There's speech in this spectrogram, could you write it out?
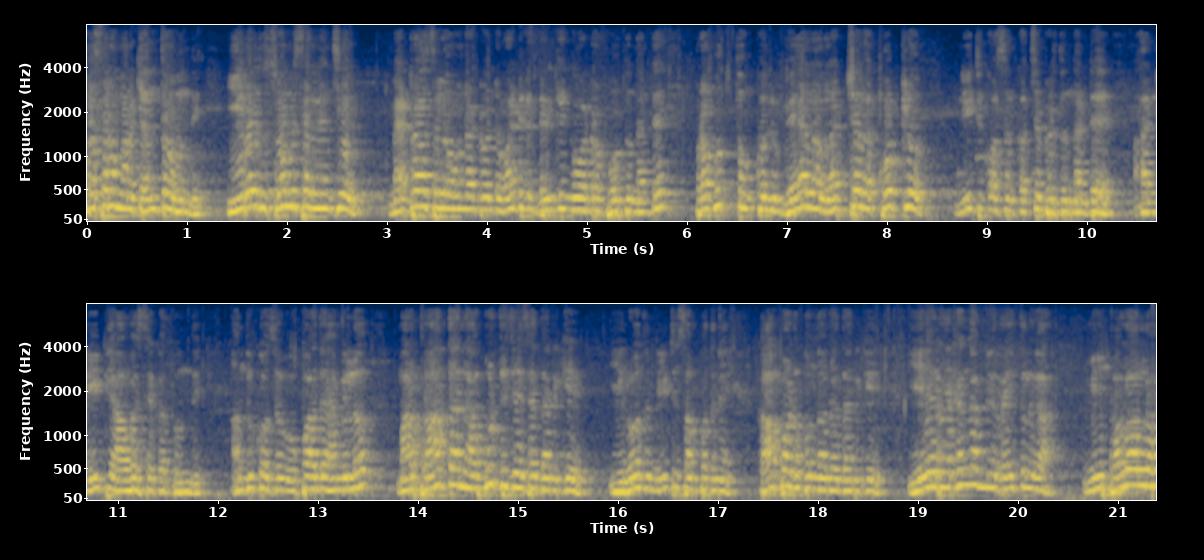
అవసరం మనకు ఎంతో ఉంది. ఈ రోజు సోమశల నుంచి మెడ్రాసులో ఉన్నటువంటి వాటికి డ్రింకింగ్ వాటర్ పోతుందంటే ప్రభుత్వం కొన్ని వేల లక్షల కోట్లు నీటి కోసం ఖర్చు పెడుతుందంటే ఆ నీటి ఆవశ్యకత ఉంది. అందుకోసం ఉపాధి హామీలో మన ప్రాంతాన్ని అభివృద్ధి చేసేదానికి ఈ రోజు నీటి సంపదని కాపాడుకుందనే దానికి ఏ రకంగా మీ రైతులుగా మీ పొలాల్లో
